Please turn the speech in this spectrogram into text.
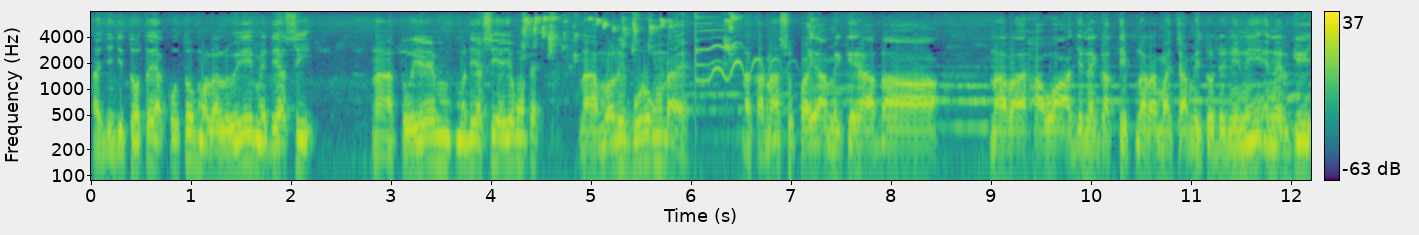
Nah jadi itu teh yaku tuh melalui mediasi. Nah tuh ya mediasi ayung teh. Nah melalui burung dah ya. nah karena supaya mikir ada nara hawa aja negatif nara macam itu dan ini energi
